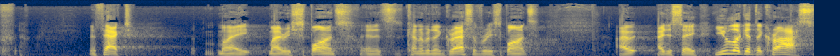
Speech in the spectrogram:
In fact, my, my response, and it's kind of an aggressive response, I, I just say, You look at the cross,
